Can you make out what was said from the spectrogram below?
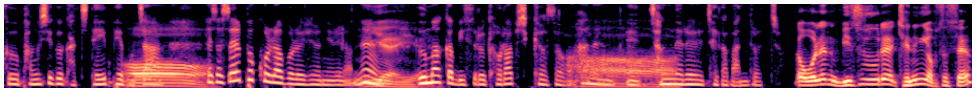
그 방식을 같이 대입해 보자 어. 해서 self collaboration이라는 예, 예. 음악과 미술을 결합시켜서 하는 아. 네, 장르를 제가 만들었죠. 그러니까 원래는 미술에 재능이 없었어요?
